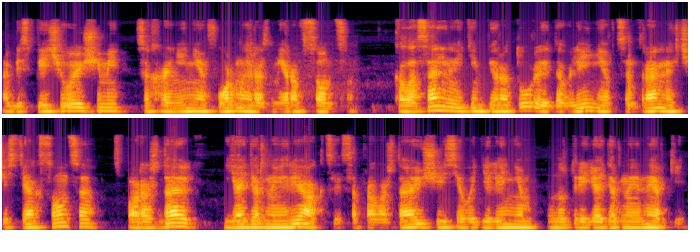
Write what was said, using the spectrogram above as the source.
обеспечивающими сохранение формы и размеров Солнца. Колоссальные температуры и давление в центральных частях Солнца порождают ядерные реакции, сопровождающиеся выделением внутриядерной энергии.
